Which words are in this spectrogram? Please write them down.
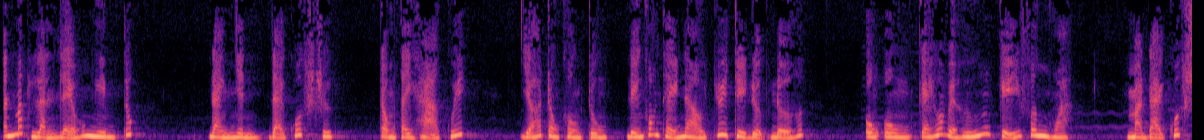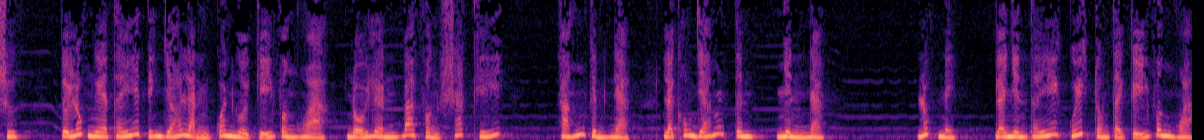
ánh mắt lạnh lẽo nghiêm túc. Nàng nhìn đại quốc sư, trong tay hạ quyết, gió trong không trung liền không thể nào duy trì được nữa. Ung ung kéo về hướng Kỷ Vân Hòa, mà đại quốc sư từ lúc nghe thấy tiếng gió lạnh quanh người Kỷ Vân Hòa nổi lên ba phần sát khí, hắn kinh ngạc, lại không dám tin nhìn nàng. Lúc này, lại nhìn thấy quyết trong tay Kỷ Vân Hòa,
